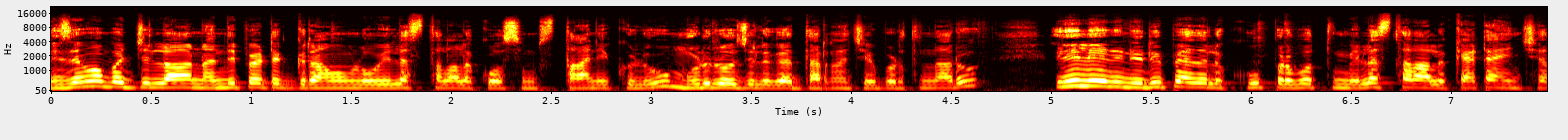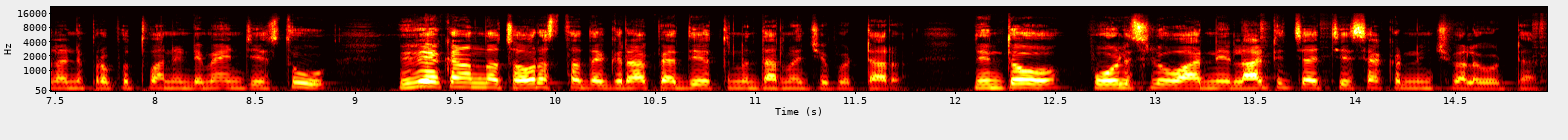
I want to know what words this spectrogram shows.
నిజామాబాద్ జిల్లా నందిపేట గ్రామంలో ఇళ్ళ స్థలాల కోసం స్థానికులు మూడు రోజులుగా ధర్నా చేపడుతున్నారు. ఇల్లు లేని నిరుపేదలకు ప్రభుత్వం ఇళ్ళ స్థలాలు కేటాయించాలని ప్రభుత్వాన్ని డిమాండ్ చేస్తూ వివేకానంద చౌరస్తా దగ్గర పెద్ద ఎత్తున ధర్నా చేపట్టారు. దీంతో పోలీసులు వారిని లాఠీచార్జ్ చేసి అక్కడి నుంచి వెలగొట్టారు.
